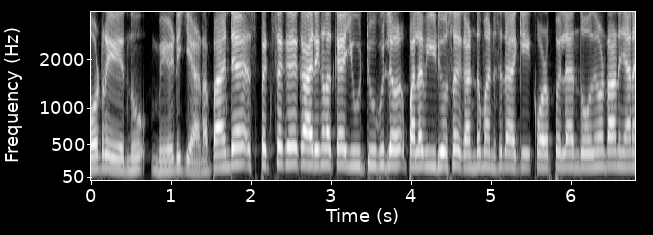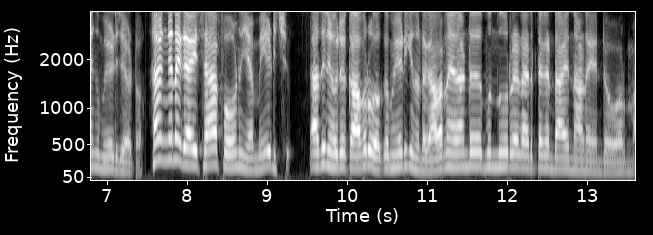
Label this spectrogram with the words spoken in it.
ഓർഡർ ചെയ്യുന്നു മേടിക്കുകയാണ്. അപ്പോൾ അതിന്റെ സ്പെക്സ് ഒക്കെ കാര്യങ്ങളൊക്കെ യൂട്യൂബിൽ പല വീഡിയോസൊക്കെ കണ്ട് മനസ്സിലാക്കി കുഴപ്പമില്ല എന്ന് തോന്നിയോണ്ടാണ് ഞാൻ അങ്ങ് മേടിച്ചത് കേട്ടോ. അങ്ങനെ ഗൈസ് ആ ഫോൺ ഞാൻ മേടിച്ചു. അതിന് ഒരു കവറും ഒക്കെ മേടിക്കുന്നുണ്ട്. കവറിന് ഏതാണ്ട് മുന്നൂറ് രൂപയുടെ അടുത്തൊക്കെ ഉണ്ടായെന്നാണ് എന്റെ ഓർമ്മ.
